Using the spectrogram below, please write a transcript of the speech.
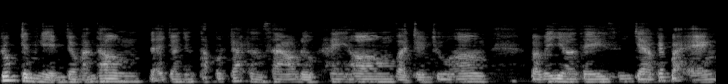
rút kinh nghiệm cho bản thân để cho những tập podcast lần sau được hay hơn và trơn tru hơn. Và bây giờ thì xin chào các bạn.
